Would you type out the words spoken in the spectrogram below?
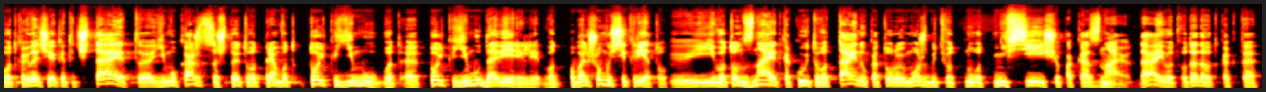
вот когда человек это читает, э, ему кажется, что это вот прям вот только ему, вот э, только ему доверили, вот по большому секрету. И вот он знает какую-то вот тайну, которую, может быть, вот, ну вот не все еще пока знают, да, и вот, вот это вот как-то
